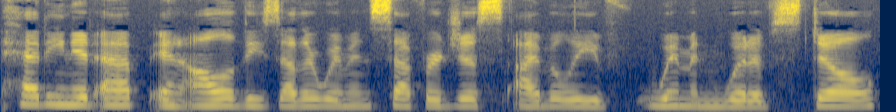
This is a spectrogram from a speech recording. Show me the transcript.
heading it up and all of these other women suffragists, I believe women would have still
